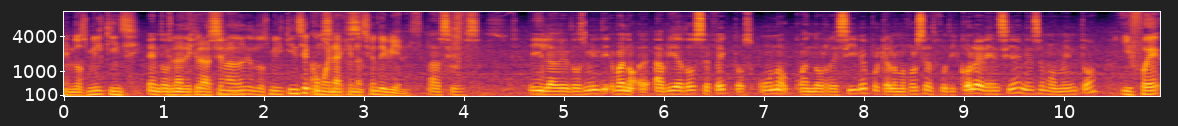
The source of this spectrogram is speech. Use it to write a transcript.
En 2015. En, 2015. en la declaración anual del 2015 como Así enajenación es. de bienes. Así es. Y la de 2010, bueno, habría dos efectos. Uno, cuando recibe, porque a lo mejor se adjudicó la herencia en ese momento. Y fue,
